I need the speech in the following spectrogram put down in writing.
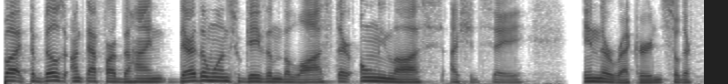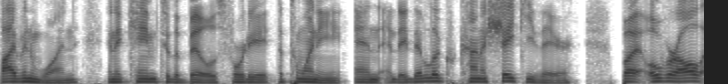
But the Bills aren't that far behind. They're the ones who gave them the loss, their only loss, I should say, in their record. So they're five and one, and it came to the Bills, forty-eight to twenty, and, and they did look kind of shaky there. But overall,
